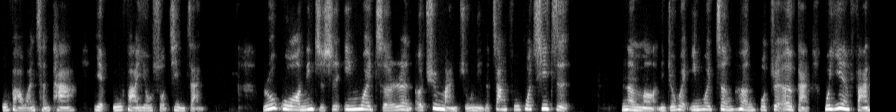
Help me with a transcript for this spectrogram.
无法完成它，也无法有所进展。如果你只是因为责任而去满足你的丈夫或妻子，那么你就会因为憎恨或罪恶感或厌烦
